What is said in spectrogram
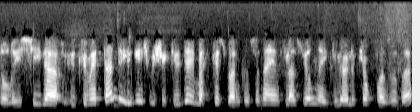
dolayısıyla hükümetten de ilginç bir şekilde Merkez Bankası'na enflasyonla ilgili öyle çok fazla da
